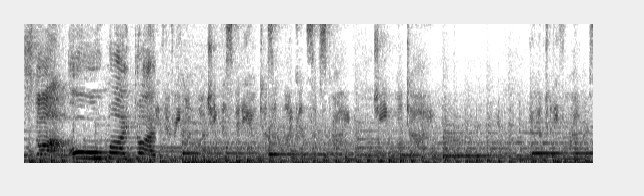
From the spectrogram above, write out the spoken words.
Stop. Oh my god! If everyone watching this video doesn't like and subscribe, Gene will die. You have 24 hours.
